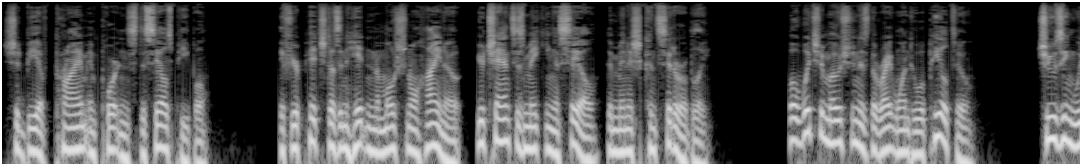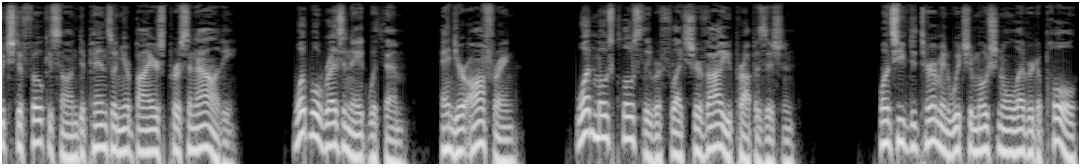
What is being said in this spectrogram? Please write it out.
should be of prime importance to salespeople. If your pitch doesn't hit an emotional high note, your chances of making a sale diminish considerably. But which emotion is the right one to appeal to? Choosing which to focus on depends on your buyer's personality. What will resonate with them and your offering? What most closely reflects your value proposition? Once you've determined which emotional lever to pull,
